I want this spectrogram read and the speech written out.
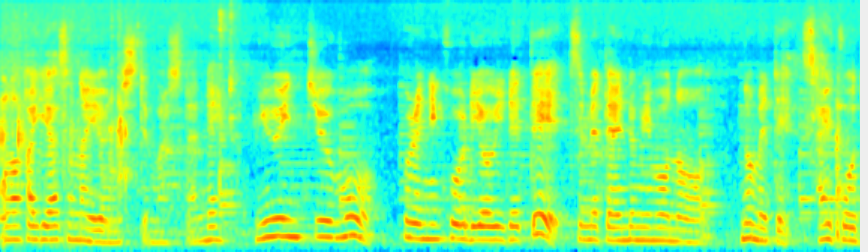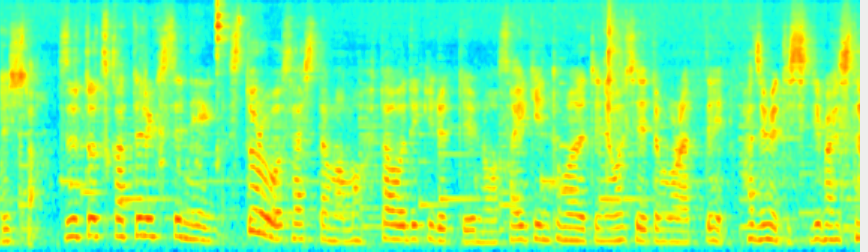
お腹冷やさないようにしてましたね。入院中もこれに氷を入れて冷たい飲み物を飲めて最高でした。ずっと使ってるくせにストローを刺したまま蓋をできるっていうのを最近友達に教えてもらって初めて知りました。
